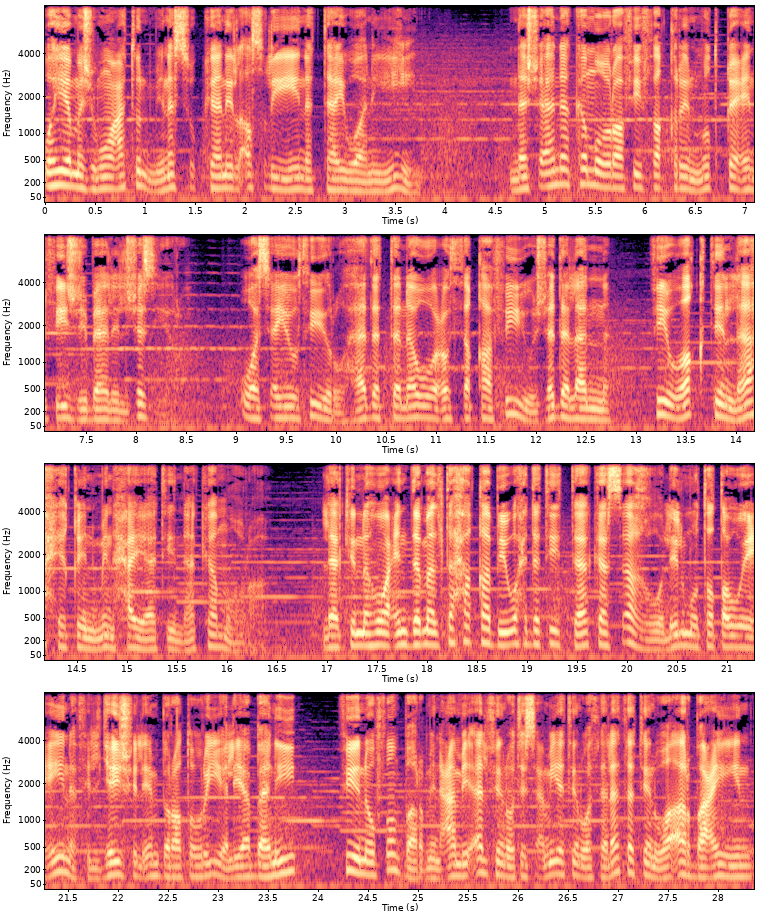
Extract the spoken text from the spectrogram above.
وهي مجموعة من السكان الأصليين التايوانيين. نشأ ناكامورا في فقر مدقع في جبال الجزيرة. وسيثير هذا التنوع الثقافي جدلا في وقت لاحق من حياة ناكامورا. لكنه عندما التحق بوحدة تاكاساغو للمتطوعين في الجيش الإمبراطوري الياباني في نوفمبر من عام 1943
